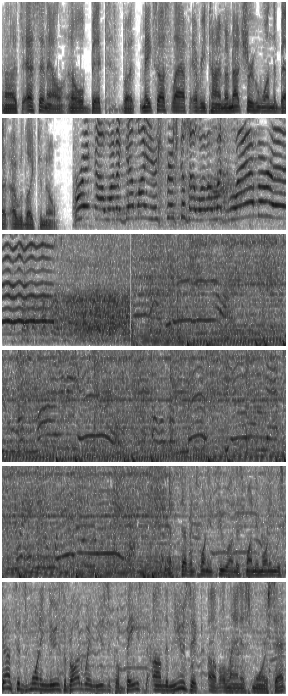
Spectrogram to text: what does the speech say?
uh, it's SNL, an old bit, but makes us laugh every time. I'm not sure who won the bet. I would like to know. At 722 on this Monday morning, Wisconsin's Morning News, the Broadway musical based on the music of Alanis Morissette,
